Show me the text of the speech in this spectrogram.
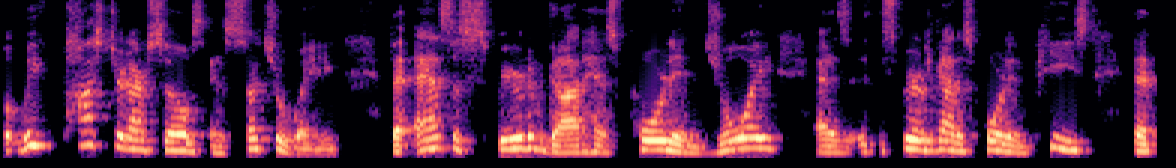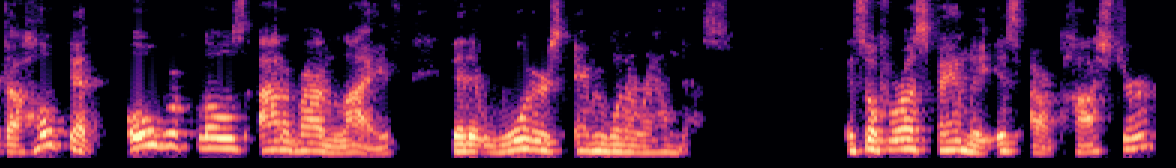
but we've postured ourselves in such a way that as the spirit of god has poured in joy as the spirit of god has poured in peace that the hope that overflows out of our life that it waters everyone around us. And so for us family it's our posture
